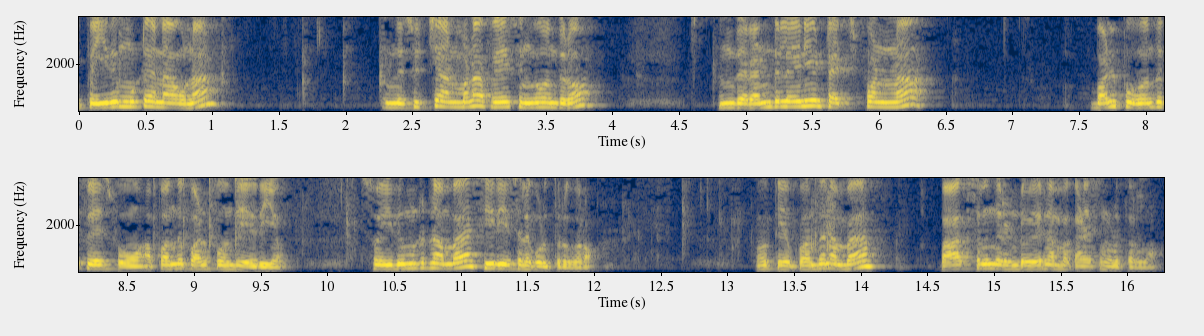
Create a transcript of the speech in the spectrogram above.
இப்போ இது மட்டும் என்ன ஆகுனா இந்த சுவிட்ச் ஆன் பண்ணால் ஃபேஸ் இங்கே வந்துடும் இந்த ரெண்டு லைனையும் டச் பண்ணால் பல்புக்கு வந்து ஃபேஸ் போகும். அப்போ வந்து பல்ப் வந்து எரியும். ஸோ இது மட்டும் நம்ம சீரியஸில் கொடுத்துருக்குறோம். ஓகே இப்போ வந்து நம்ம பாக்ஸ்லேருந்து ரெண்டு ஒயர் நம்ம கனெக்ஷன் கொடுத்துடலாம்.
